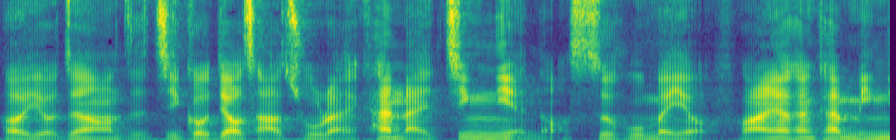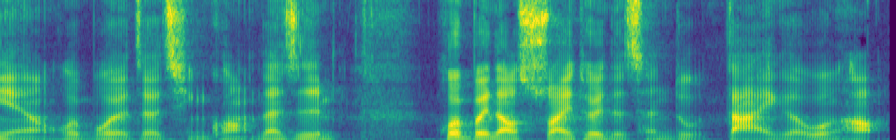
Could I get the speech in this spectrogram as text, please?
呃，有这样子机构调查出来，看来今年哦似乎没有，反而要看看。看明年啊会不会有这个情况，但是会不会到衰退的程度打一个问号。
